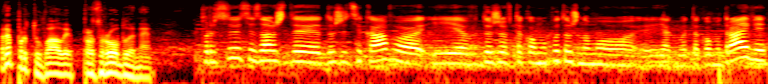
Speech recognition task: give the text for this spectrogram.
рапортували про зроблене. Працюється завжди дуже цікаво і дуже в такому потужному, якби такому драйві.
